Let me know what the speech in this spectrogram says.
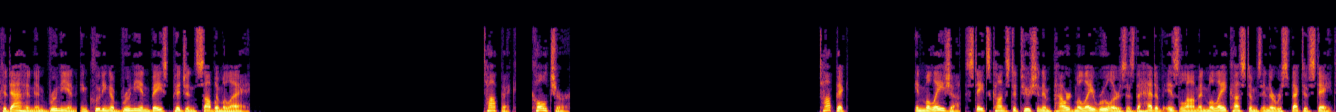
Kedahan and Bruneian including a Bruneian-based pidgin Sabah Malay. Culture in Malaysia, state's constitution empowered Malay rulers as the head of Islam and Malay customs in their respective state.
